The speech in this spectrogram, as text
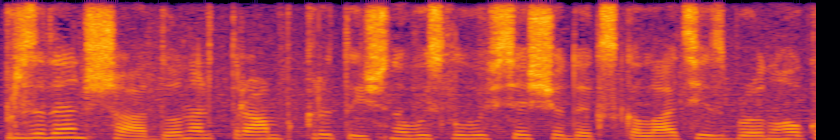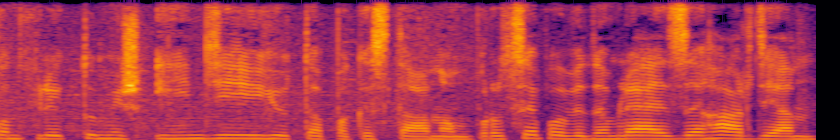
Президент США Дональд Трамп критично висловився щодо ескалації збройного конфлікту між Індією та Пакистаном. Про це повідомляє The Guardian.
